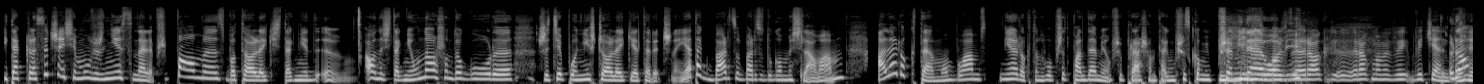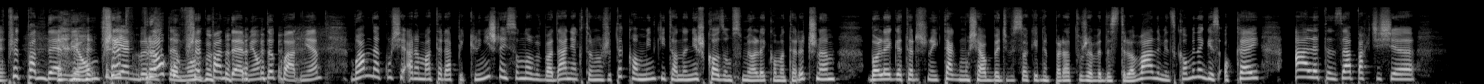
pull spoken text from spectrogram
I tak klasycznie się mówi, że nie jest to najlepszy pomysł, bo te olejki się tak nie, e, one się tak nie unoszą do góry, że ciepło niszczy olejki eteryczne. Ja tak bardzo, bardzo długo myślałam, ale rok temu byłam, nie rok temu, bo przed pandemią, przepraszam, tak, wszystko mi przeminęło. Mi. rok, rok mamy wy, wycięty. Rok przed pandemią, przed, jakby roku temu. przed pandemią, dokładnie. Byłam na kursie aromaterapii klinicznej, są nowe badania, które mówią, że te kominki to one nie szkodzą w sumie olejkom eterycznym, bo olej eteryczny i tak musiał być w wysokiej temperaturze wydestylowany, więc kominek jest ok, ale ten zapach ci się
